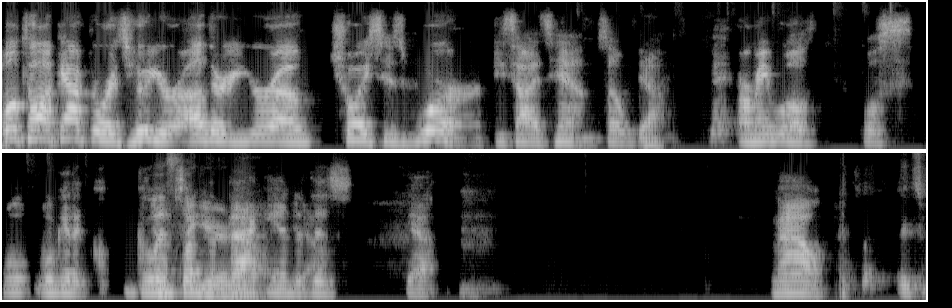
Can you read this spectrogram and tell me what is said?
We'll talk afterwards who your other Euro choices were besides him. So Yeah. or maybe we'll we'll we'll, we'll get a glimpse on the back out, end of this. Yeah. Now, It's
